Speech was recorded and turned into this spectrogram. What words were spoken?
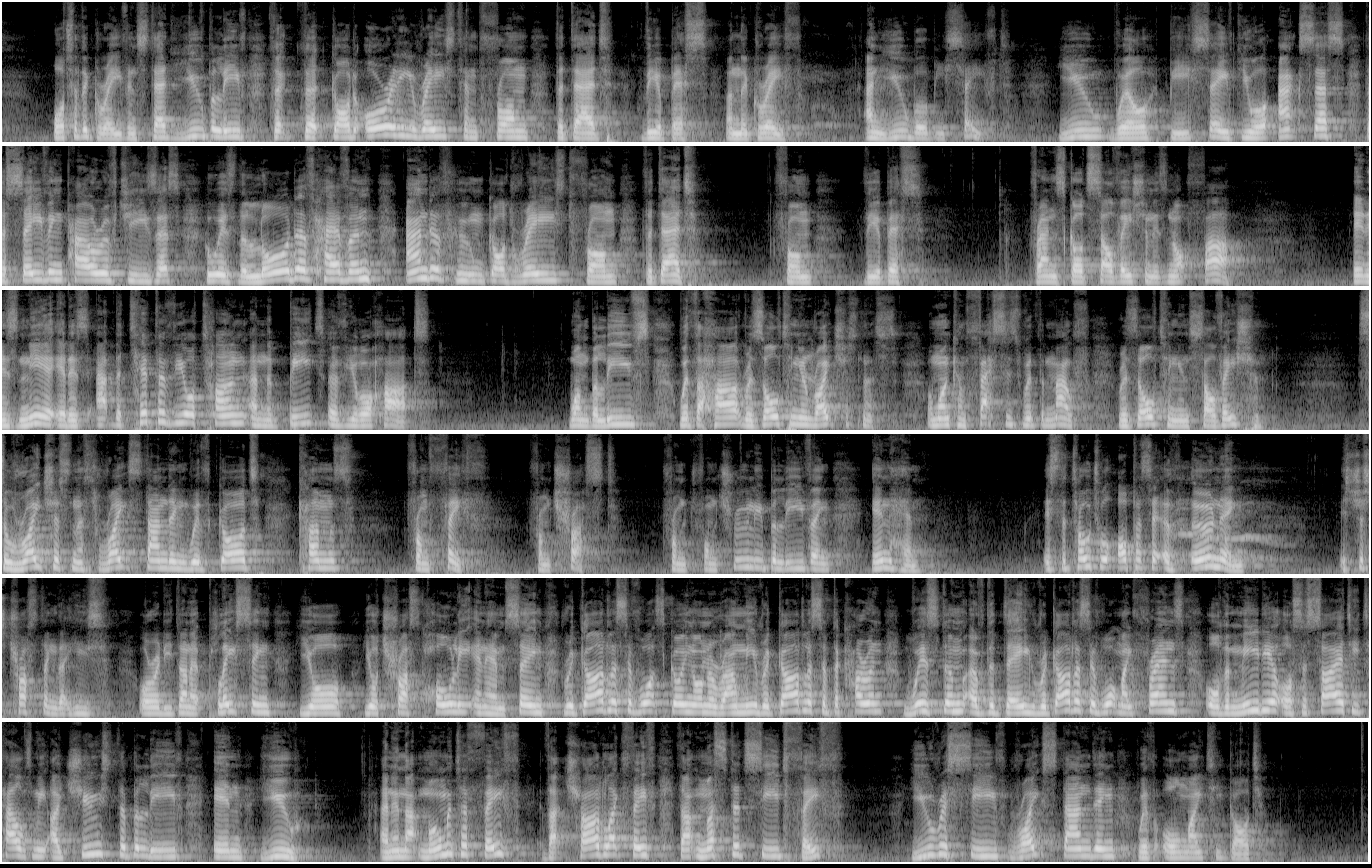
or to the grave. Instead, you believe that, that God already raised him from the dead, the abyss, and the grave, and you will be saved you will be saved. You will access the saving power of Jesus, who is the Lord of heaven and of whom God raised from the dead, from the abyss. Friends, God's salvation is not far. It is near. It is at the tip of your tongue and the beat of your heart. One believes with the heart, resulting in righteousness, and one confesses with the mouth, resulting in salvation. So, righteousness, right standing with God, comes from faith, from trust, from, from truly believing in Him. It's the total opposite of earning, it's just trusting that He's already done it, placing your, your trust wholly in Him, saying, regardless of what's going on around me, regardless of the current wisdom of the day, regardless of what my friends or the media or society tells me, I choose to believe in you. And in that moment of faith, that childlike faith, that mustard seed faith, you receive right standing with Almighty God.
